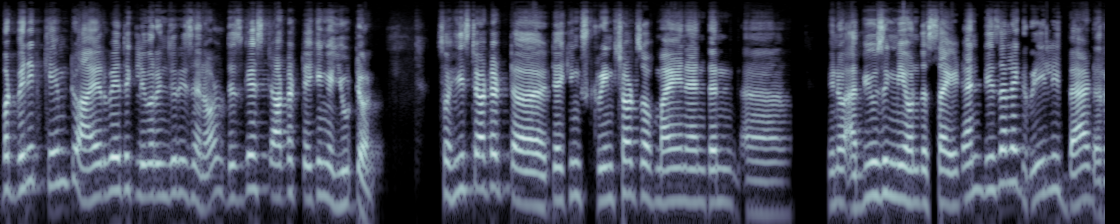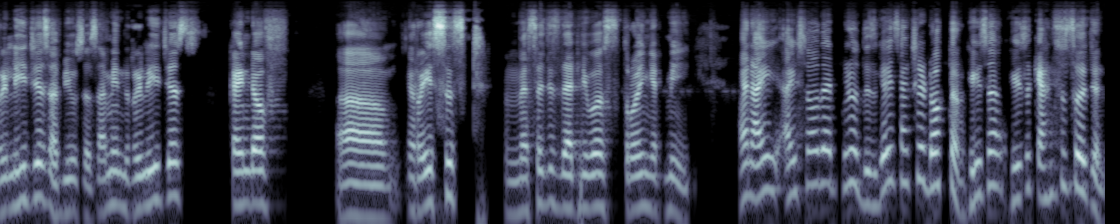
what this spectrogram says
But when it came to Ayurvedic liver injuries and all, this guy started taking a U turn. So he started uh, taking screenshots of mine and then, uh, you know, abusing me on the side. And these are like really bad religious abuses. I mean, religious kind of um racist messages that he was throwing at me. And i i saw that you know this guy is actually a doctor. He's a he's a cancer surgeon.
